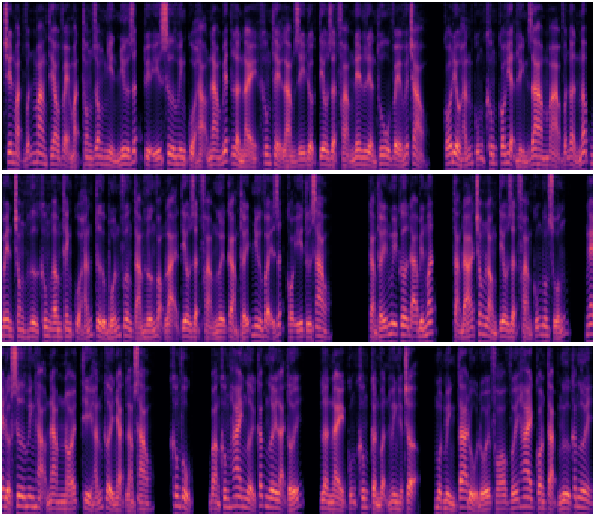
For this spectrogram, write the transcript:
trên mặt vẫn mang theo vẻ mặt thong dong nhìn như rất tùy ý sư huynh của hạo nam biết lần này không thể làm gì được tiêu giật phàm nên liền thu về huyết chảo, có điều hắn cũng không có hiện hình ra mà vẫn ẩn nấp bên trong hư không âm thanh của hắn từ bốn phương tám hướng vọng lại, tiêu giật phàm người cảm thấy như vậy rất có ý tứ sao? Cảm thấy nguy cơ đã biến mất, tảng đá trong lòng tiêu giật phàm cũng bông xuống, nghe được sư huynh hạo nam nói thì hắn cười nhạt làm sao không phục, bằng không hai người các ngươi lại tới, lần này cũng không cần vận huynh hiệp trợ, một mình ta đủ đối phó với hai con tạp ngư các ngươi.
